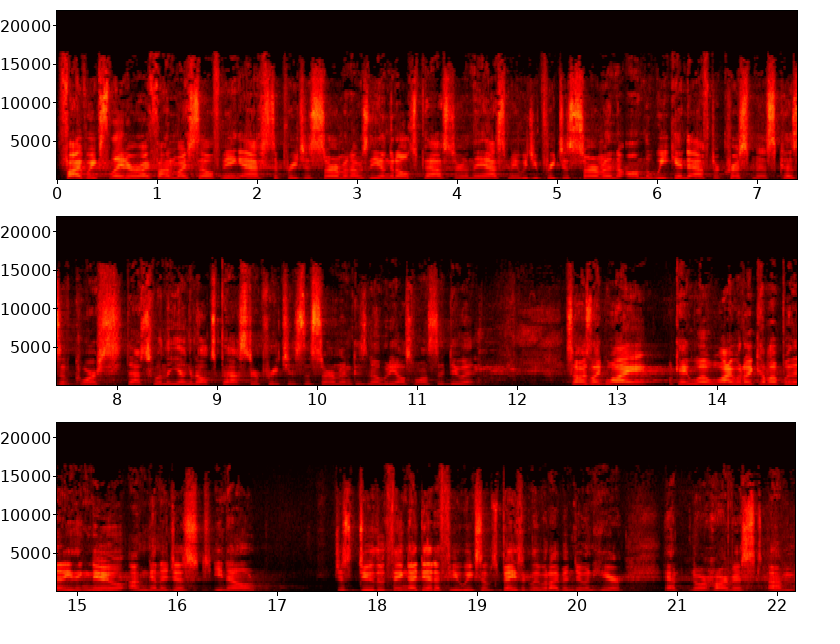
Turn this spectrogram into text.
Five weeks later, I found myself being asked to preach a sermon. I was the young adults pastor, and they asked me, Would you preach a sermon on the weekend after Christmas? Because, of course, that's when the young adults pastor preaches the sermon, because nobody else wants to do it. So I was like, Why? Okay, well, why would I come up with anything new? I'm going to just, you know, just do the thing I did a few weeks. It was basically what I've been doing here at North Harvest. Um,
